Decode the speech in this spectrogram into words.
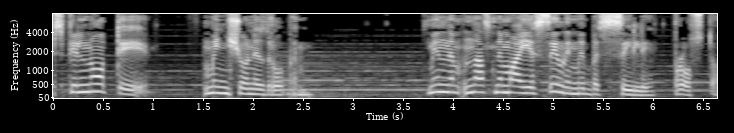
спільноти ми нічого не зробимо. Ми у нас немає сили, ми безсилі просто.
